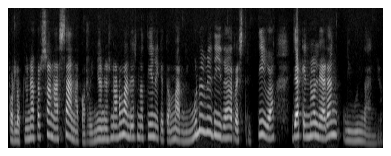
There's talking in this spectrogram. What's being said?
por lo que una persona sana con riñones normales no tiene que tomar ninguna medida restrictiva ya que no le harán ningún daño.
